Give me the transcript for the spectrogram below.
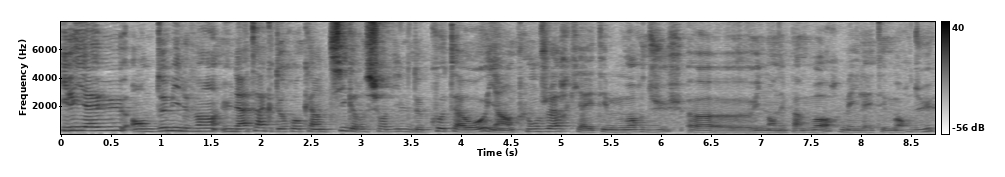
Il y a eu en 2020 une attaque de requin tigre sur l'île de Koh Tao. Il y a un plongeur qui a été mordu. Euh, il n'en est pas mort, mais il a été mordu.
